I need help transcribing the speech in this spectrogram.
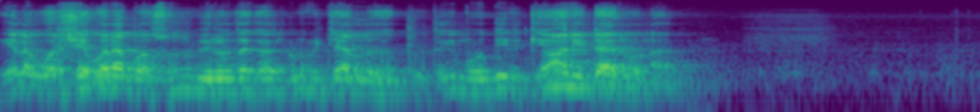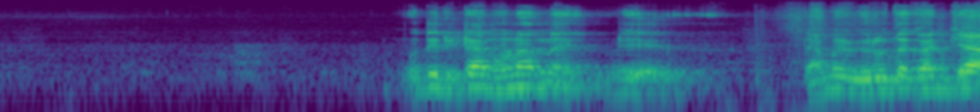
गेल्या वर्षभरापासून विरोधकांकडून विचारलं जात होतं की मोदी केव्हा रिटायर होणार? मोदी रिटायर होणार नाही. म्हणजे त्यामुळे विरोधकांच्या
